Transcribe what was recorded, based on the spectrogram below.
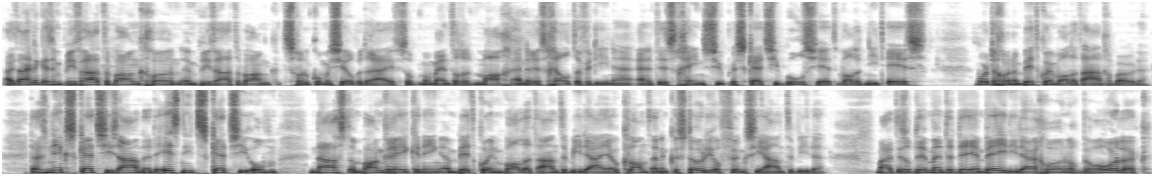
uiteindelijk is een private bank gewoon een private bank. Het is gewoon een commercieel bedrijf. Dus op het moment dat het mag en er is geld te verdienen en het is geen super sketchy bullshit, wat het niet is, wordt er gewoon een Bitcoin wallet aangeboden. Daar is niks sketchy's aan. Het is niet sketchy om naast een bankrekening een Bitcoin wallet aan te bieden aan jouw klant en een custodial functie aan te bieden. Maar het is op dit moment de DNB die daar gewoon nog behoorlijk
